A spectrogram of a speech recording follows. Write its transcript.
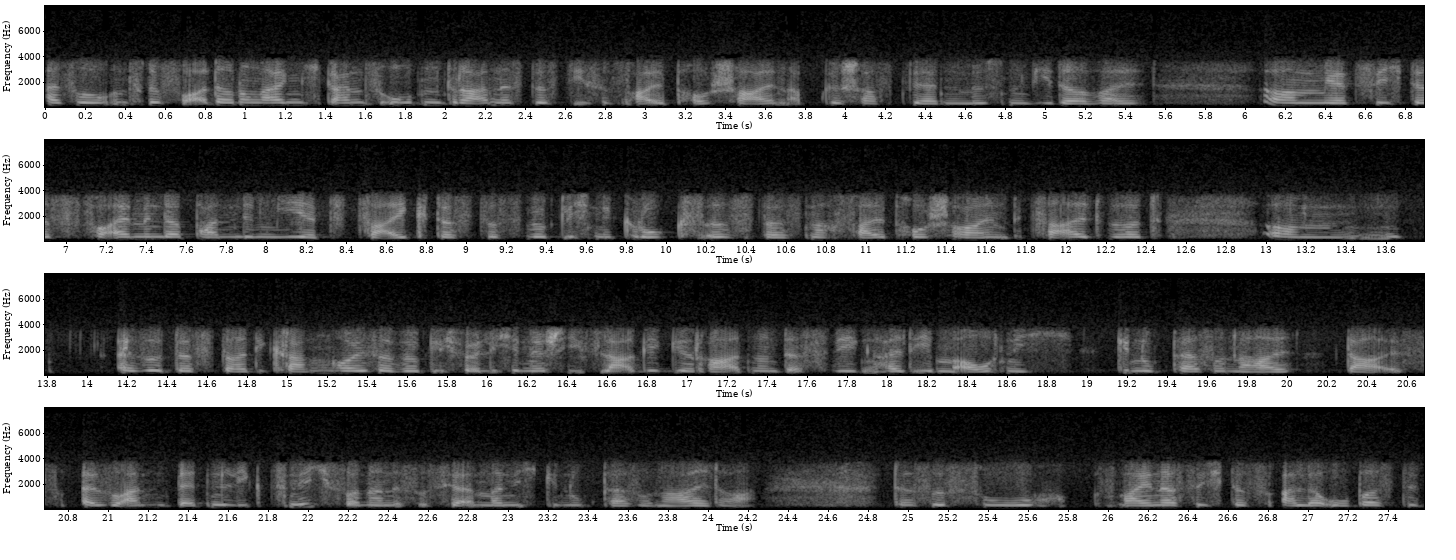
also unsere Forderung eigentlich ganz obendran ist, dass diese Fallpauschalen abgeschafft werden müssen wieder, weil ähm, jetzt sich das vor allem in der Pandemie jetzt zeigt, dass das wirklich eine Krux ist, dass nach Fallpauschalen bezahlt wird. Ähm, also dass da die Krankenhäuser wirklich völlig in eine Schieflage geraten und deswegen halt eben auch nicht genug Personal da ist. Also an Betten liegt es nicht, sondern es ist ja immer nicht genug Personal da. Das ist so aus meiner Sicht das alleroberste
